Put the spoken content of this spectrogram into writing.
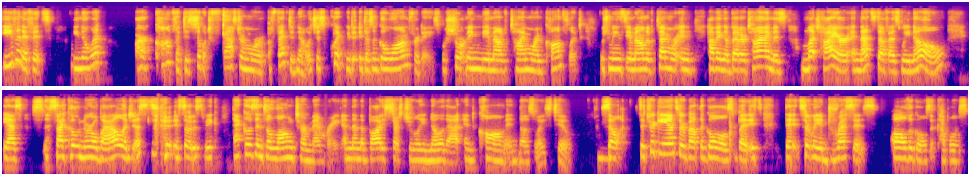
Even if it's, you know what, our conflict is so much faster and more effective now. It's just quick. It doesn't go on for days. We're shortening the amount of time we're in conflict, which means the amount of time we're in having a better time is much higher. And that stuff, as we know, as psychoneurobiologists, so to speak, that goes into long term memory. And then the body starts to really know that and calm in those ways too. Mm-hmm. So it's a tricky answer about the goals, but it's that it certainly addresses all the goals that couples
